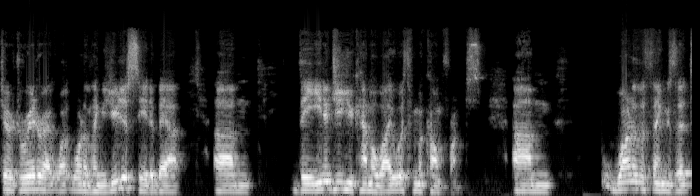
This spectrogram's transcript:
to, to reiterate what, one of the things you just said about um, the energy you come away with from a conference. Um, one of the things that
